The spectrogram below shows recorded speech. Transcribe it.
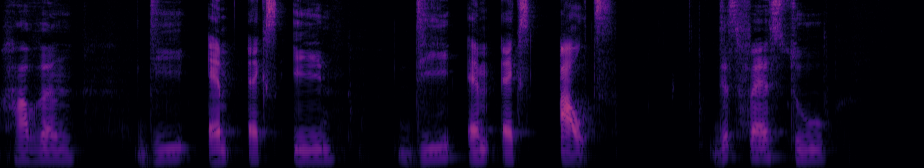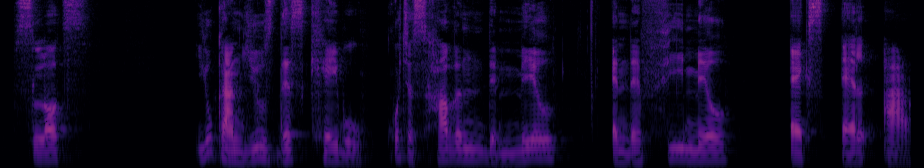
having DMX in, DMX out. This first two slots, you can use this cable, which is having the male and the female XLR.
